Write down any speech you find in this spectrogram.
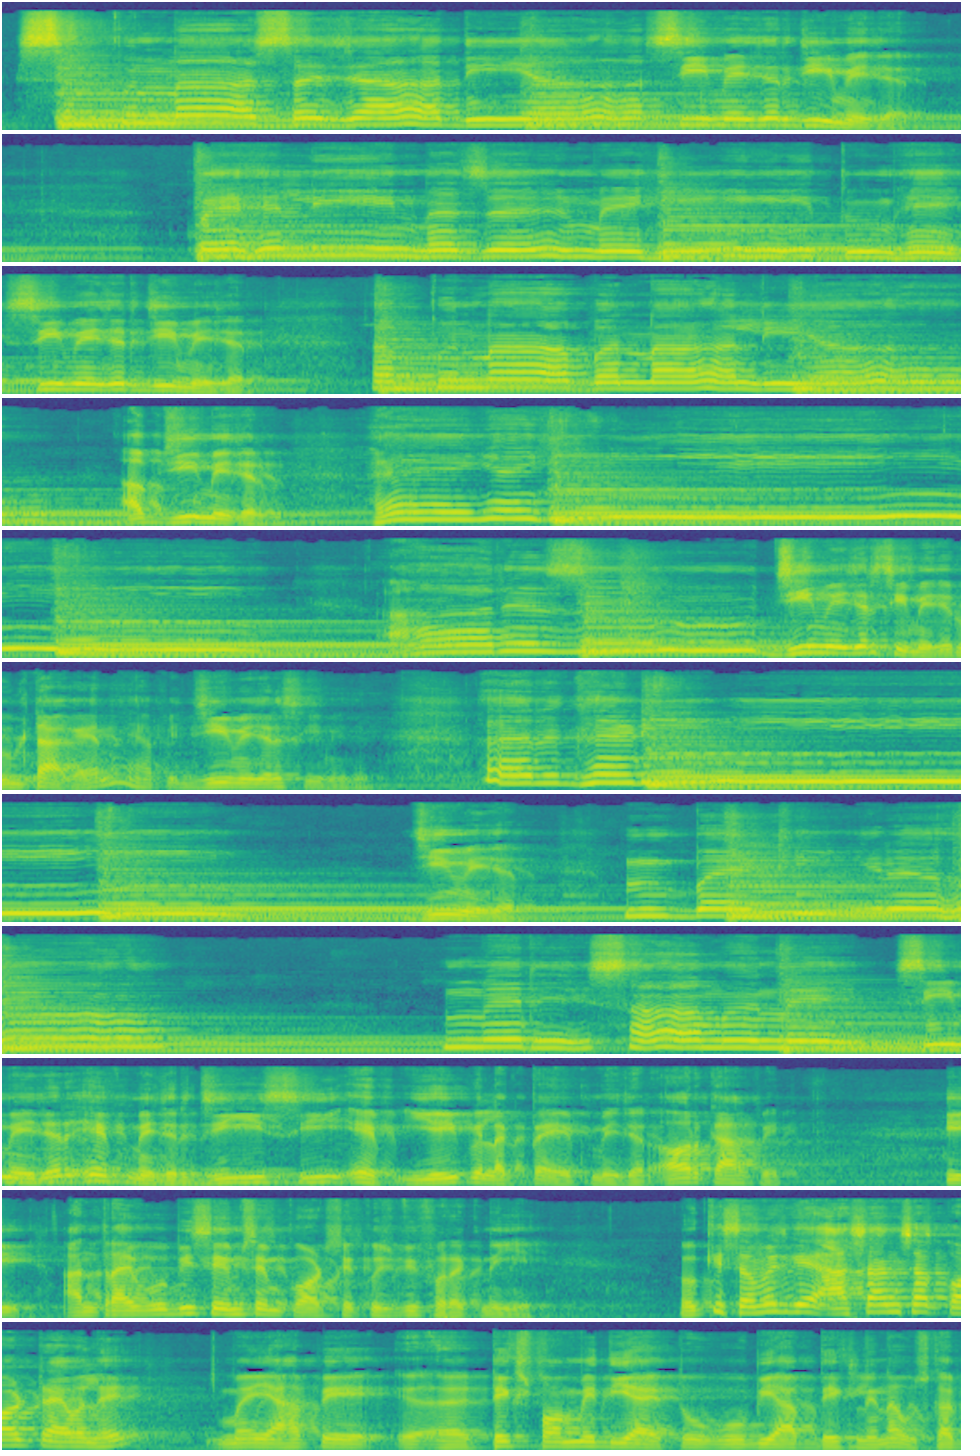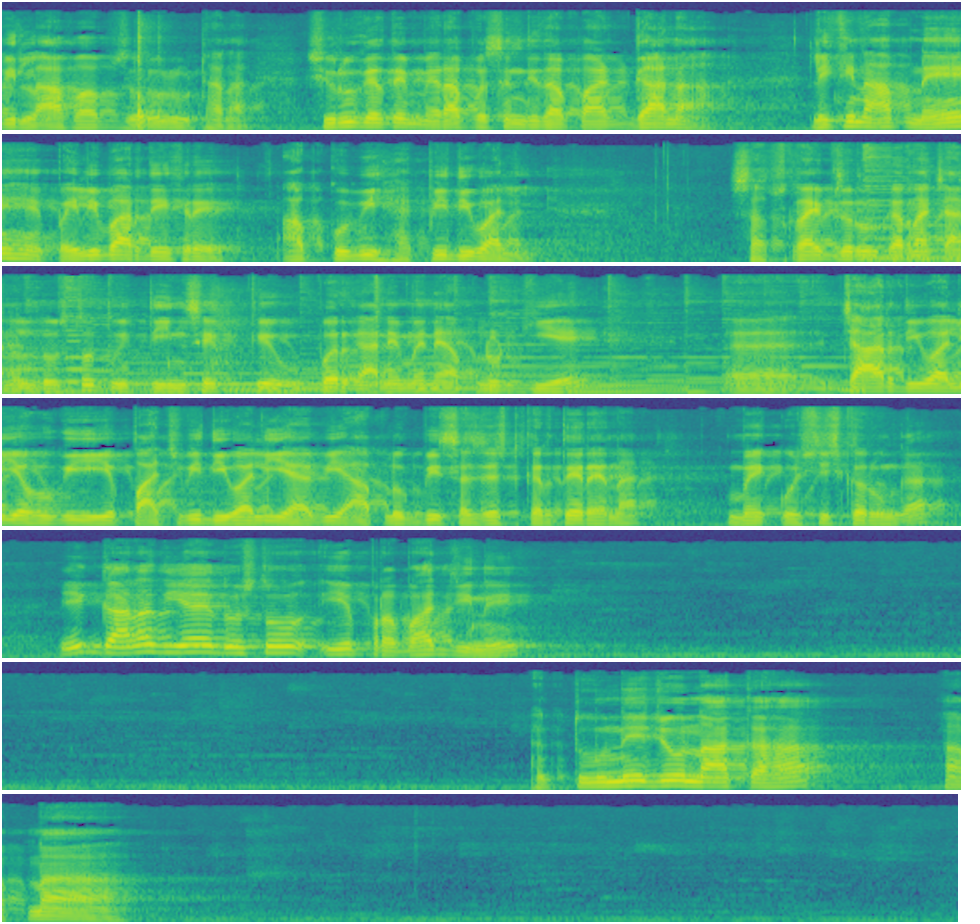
सपना सजा दिया सी मेजर जी मेजर पहली नज़र में ही तुम्हें सी मेजर जी मेजर अपना बना लिया। अब जी मेजर है यही आरज़ू। जी मेजर सी मेजर उल्टा आ गया ना यहाँ पे। जी मेजर सी मेजर हर घड़ी जी मेजर। बैठी रहो। मेरे सामने। C major F major G C F यही पे लगता है एफ़ मेजर और कहाँ पे? अंतराय वो भी सेम सेम कॉर्ड से कुछ भी फ़र्क नहीं है। ओके समझ गए? आसान सा कॉर्ड ट्रैवल है। मैं यहाँ पे टेक्स्ट फॉर्म में दिया है तो वो भी आप देख लेना। उसका भी लाभ आप ज़रूर उठाना। शुरू करते मेरा पसंदीदा पार्ट, गाना। लेकिन आप नए हैं, पहली बार देख रहे आपको भी हैप्पी दिवाली। सब्सक्राइब ज़रूर करना चैनल दोस्तों। तो तीन से के ऊपर गाने मैंने अपलोड किए चार दिवालियाँ होगी ये पांचवी दिवाली है, अभी आप लोग भी सजेस्ट करते रहना। मैं कोशिश करूँगा। एक गाना दिया है दोस्तों, ये प्रभात जी ने। तूने जो ना कहा, अपना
